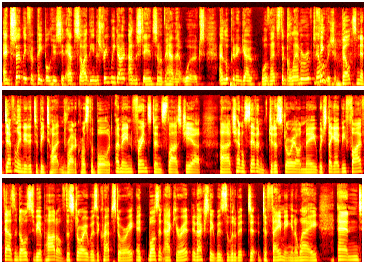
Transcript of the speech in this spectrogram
and certainly for people who sit outside the industry, we don't understand some of how that works and look at it and go, well, that's the glamour of television. belts definitely needed to be tightened right across the board. I mean, for instance, last year, uh, Channel Seven did a story on me, which they gave me five thousand dollars to be a part of. The story was a crap story. It wasn't accurate. It actually was a little bit de- defaming in a way, and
